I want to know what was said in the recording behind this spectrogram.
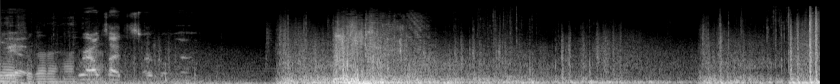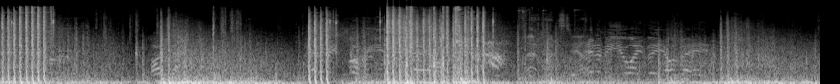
Yeah, Yeah. forgot I had We're that. outside the circle now. Enemy dropping into the AO. That one's down. Enemy UAV overhead.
